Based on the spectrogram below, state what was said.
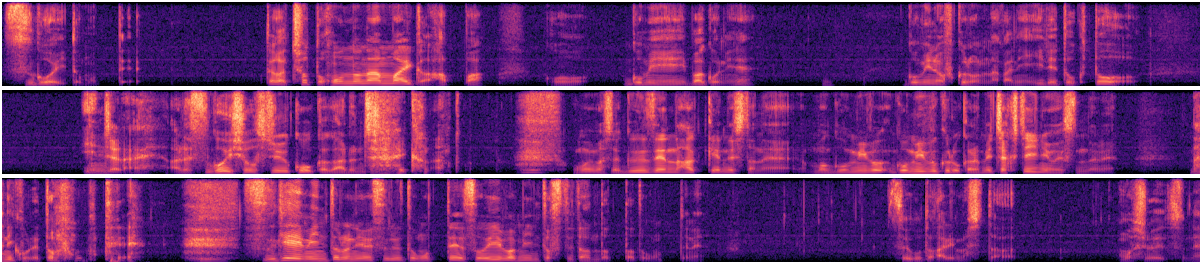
すごいと思って。だからちょっとほんの何枚か葉っぱこうゴミ箱にねゴミの袋の中に入れとくといいんじゃない？あれすごい消臭効果があるんじゃないかなと。思いました。偶然の発見でしたね。もうゴミゴミ袋からめちゃくちゃいい匂いするんだよね。何これ？と思って。すげえミントの匂いすると思ってそういえばミント捨てたんだったと思ってね。そういうことがありました。面白いですね。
